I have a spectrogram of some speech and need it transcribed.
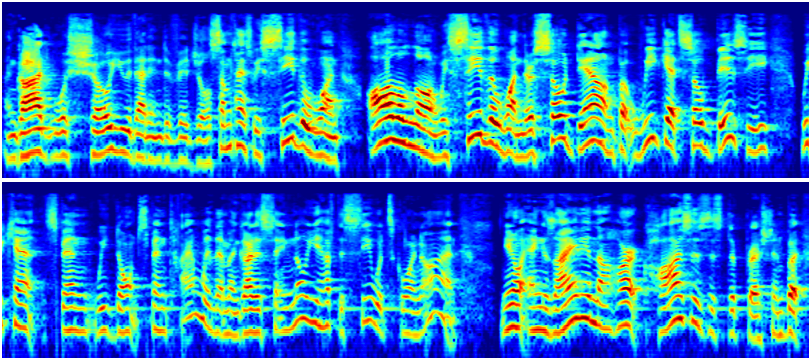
And God will show you that individual. Sometimes we see the one all alone. We see the one, they're so down, but we get so busy, we can't spend, we don't spend time with them. And God is saying, no, you have to see what's going on. You know, anxiety in the heart causes this depression, but,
